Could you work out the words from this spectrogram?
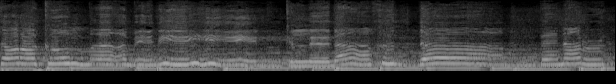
تراكم آمنين كلنا خدام بنركب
